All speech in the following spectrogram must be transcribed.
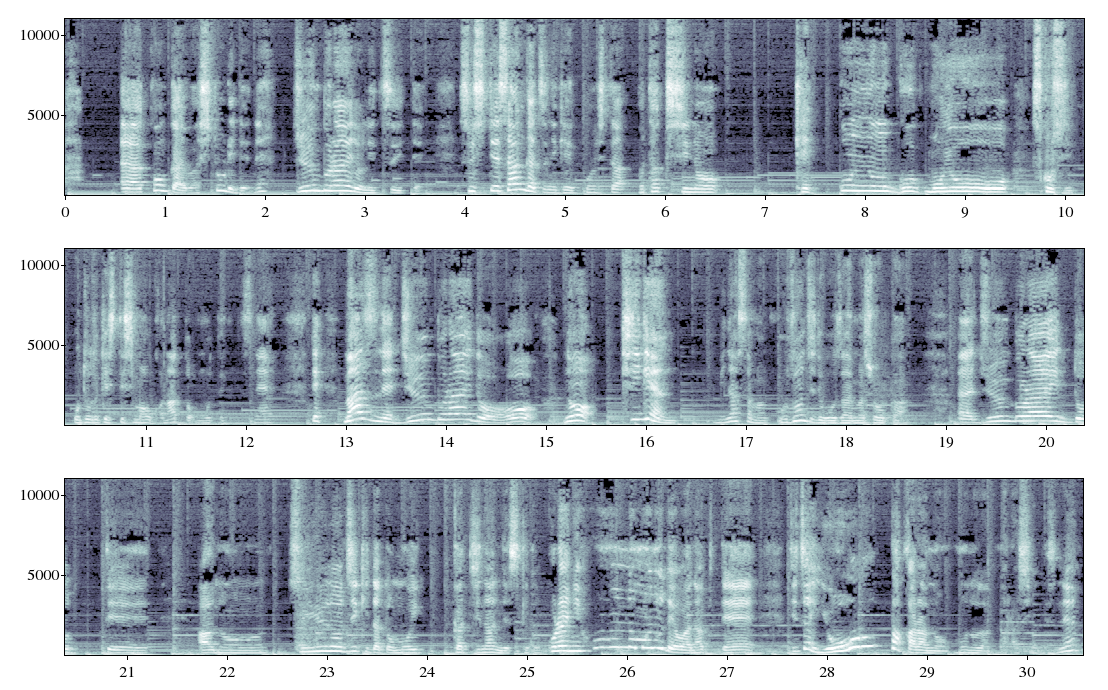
あ今回は一人でね、ジューンブライドについて、そして3月に結婚した私の結婚のご模様を少しお届けしてしまおうかなと思ってるんですね。で、まずね、ジューンブライドをの期限、皆様ご存知でございましょうか。えジューンブライドって、あの、梅雨の時期だと思いがちなんですけど、これ日本のものではなくて、実はヨーロッパからのものだったらしいんですね。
